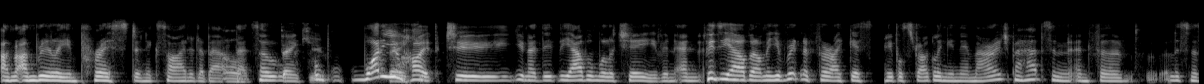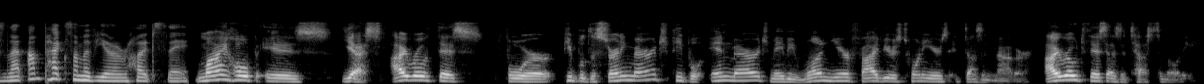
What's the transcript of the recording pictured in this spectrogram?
I'm, I'm really impressed and excited about oh, that. So thank you. what do you hope you. to you know the, the album will achieve? And and who's the album i mean you've written it for i guess people struggling in their marriage perhaps and and for listeners of that. Unpack some of your hopes there. My hope is yes i wrote this for people discerning marriage, people in marriage, maybe one year, five years, 20 years, it doesn't matter. I wrote this as a testimony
